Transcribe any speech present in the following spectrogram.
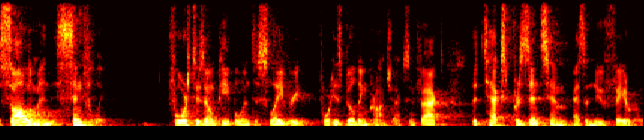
Solomon sinfully forced his own people into slavery for his building projects. In fact, the text presents him as a new Pharaoh.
